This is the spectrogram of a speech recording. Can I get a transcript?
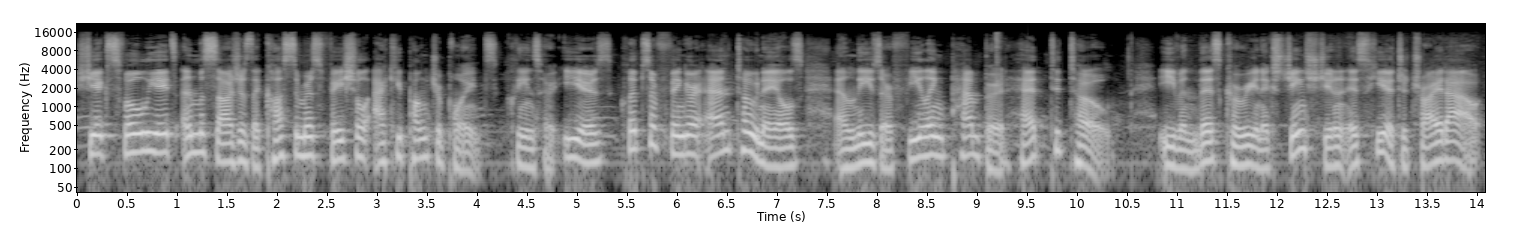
She exfoliates and massages the customer's facial acupuncture points, cleans her ears, clips her finger and toenails, and leaves her feeling pampered head to toe. Even this Korean exchange student is here to try it out.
